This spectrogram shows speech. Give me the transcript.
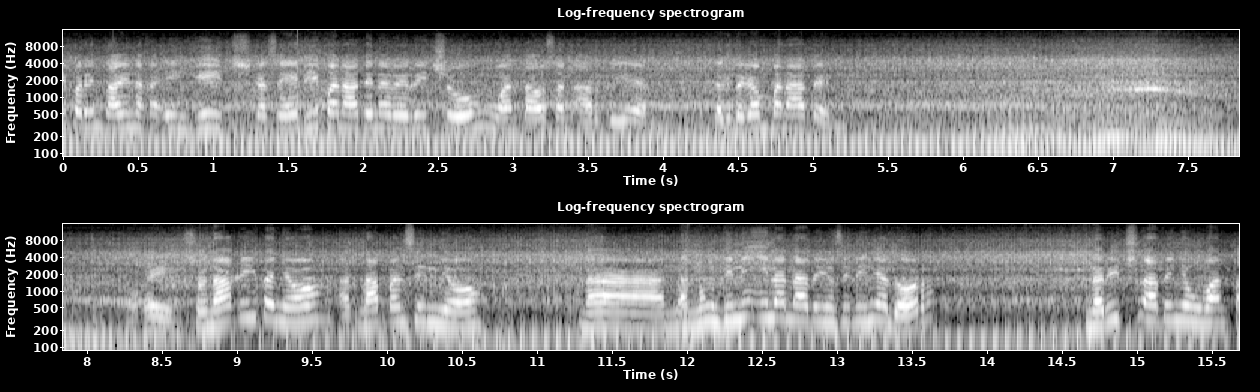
hindi pa rin tayo naka-engage kasi hindi pa natin nare-reach yung 1000 RPM. Dagdagan pa natin. Okay, so nakita nyo at napansin nyo na, na nung diniinan natin yung silinyador, na-reach natin yung 1000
